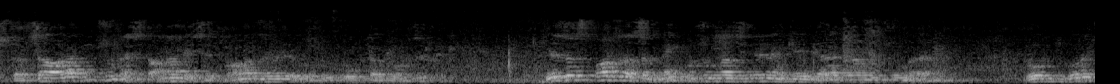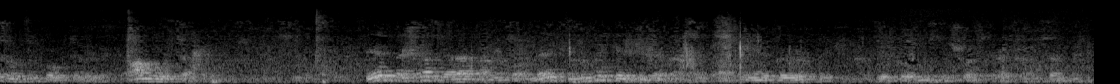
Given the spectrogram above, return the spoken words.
ստացա արագությունը ստանալ ես այդ բանաձևերը որ դուք օգտագործել եք։ Ես ես պարզ ասեմ, մենք ուսումնասիրել ենք այն գրականությունը, որ որից ուսում օգտվել եք, ամբողջը։ Եվ նշված գրականության մեջ ուզում եք ես գիտեմ ասել, ասում երկրորդ երկրորդից նշված գրականության մեջ։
